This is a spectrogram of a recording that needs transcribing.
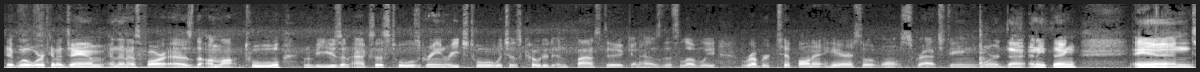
it will work in a jam. And then as far as the unlock tool, I'm gonna be using Access Tools Green Reach tool, which is coated in plastic and has this lovely rubber tip on it here, so it won't scratch, ding, or dent anything. And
